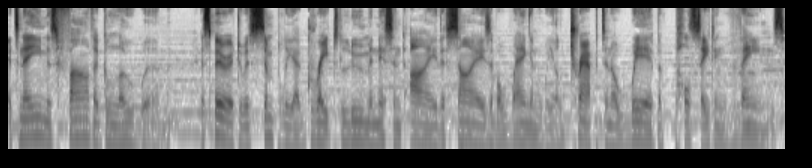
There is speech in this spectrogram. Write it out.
Its name is Father Glowworm, a spirit who is simply a great luminescent eye the size of a wagon wheel trapped in a web of pulsating veins.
